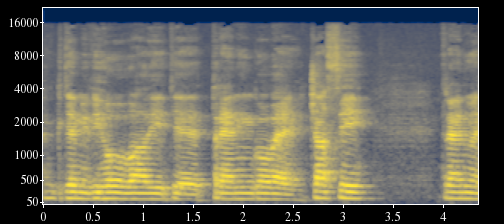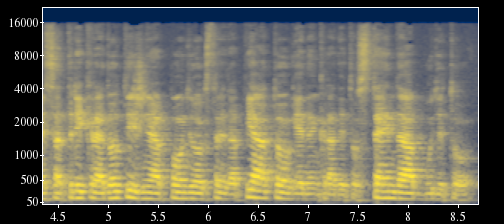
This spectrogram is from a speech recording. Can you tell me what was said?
kde mi vyhovovali tie tréningové časy. Trénuje sa 3 krát do týždňa, pondelok, streda, piatok, jedenkrát je to stand-up, bude to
